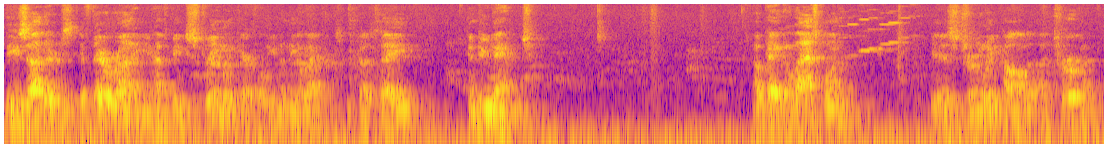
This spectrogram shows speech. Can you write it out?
these others, if they're running, you have to be extremely careful, even the electrics, because they can do damage. Okay, the last one is truly called a turbine.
